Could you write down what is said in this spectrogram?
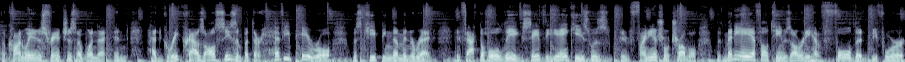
Now, Conway and his franchise have won that and had great crowds all season, but their heavy payroll was keeping them in the red. In fact, the whole league, save the Yankees, was in financial trouble, with many AFL teams already have folded before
